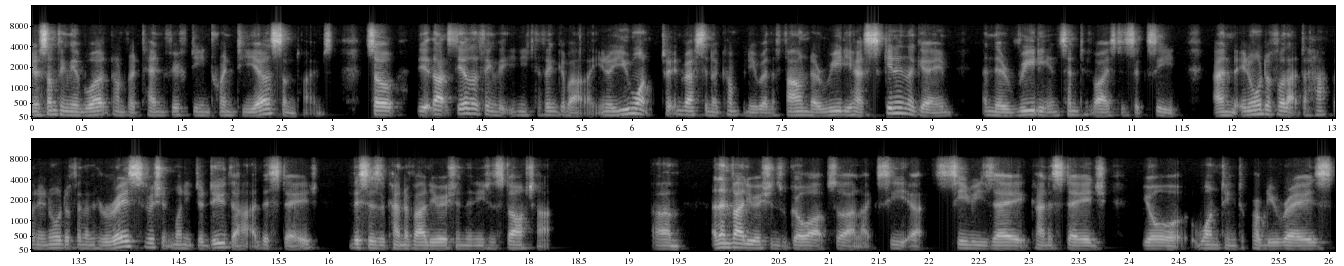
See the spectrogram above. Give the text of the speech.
you know something they've worked on for 10, 15, 20 years sometimes. So that's the other thing that you need to think about. Like, you know, you want to invest in a company where the founder really has skin in the game and they're really incentivized to succeed. And in order for that to happen, in order for them to raise sufficient money to do that at this stage, this is a kind of valuation they need to start at. Um, and then valuations will go up. So at like C, at Series A kind of stage, you're wanting to probably raise,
